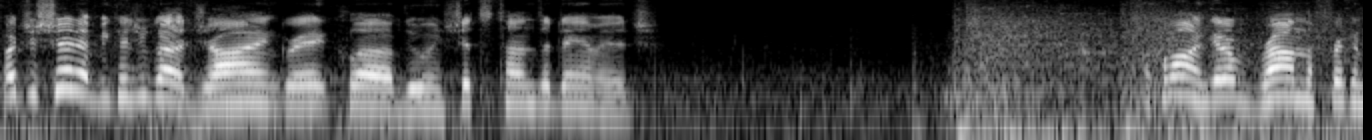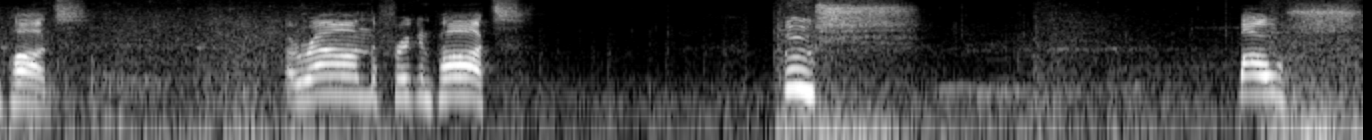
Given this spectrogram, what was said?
But you shouldn't because you got a giant great club doing shits tons of damage. Oh, come on, get around the freaking pots. Around the freaking pots. Boosh! Boosh!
